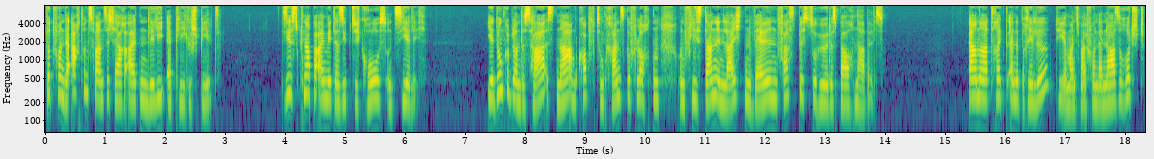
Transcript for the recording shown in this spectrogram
wird von der 28 Jahre alten Lilly Eppli gespielt. Sie ist knappe 1,70 Meter groß und zierlich. Ihr dunkelblondes Haar ist nah am Kopf zum Kranz geflochten und fließt dann in leichten Wellen fast bis zur Höhe des Bauchnabels. Erna trägt eine Brille, die ihr manchmal von der Nase rutscht,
